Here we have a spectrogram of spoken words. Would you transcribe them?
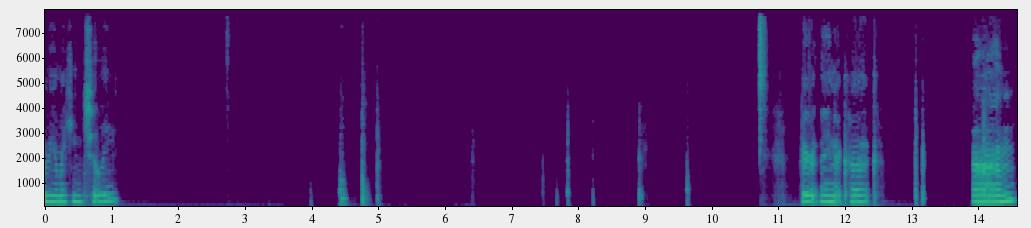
Oh, you're making chili? Favorite thing to cook? Um,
